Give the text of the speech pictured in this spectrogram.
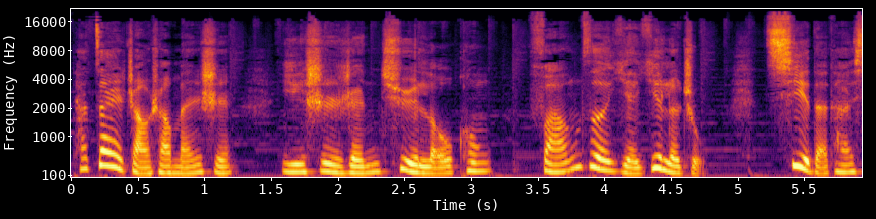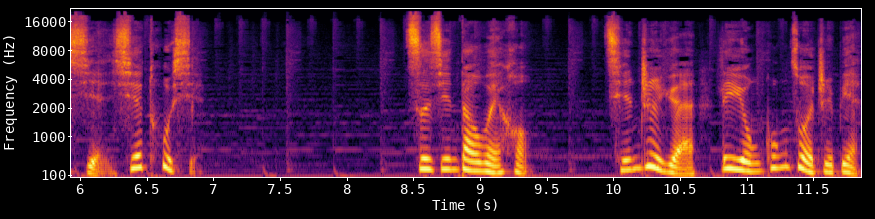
他再找上门时，已是人去楼空，房子也易了主，气得他险些吐血。资金到位后，秦志远利用工作之便。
